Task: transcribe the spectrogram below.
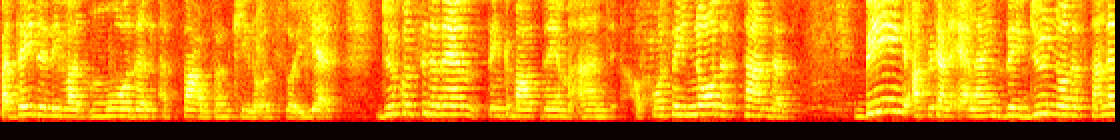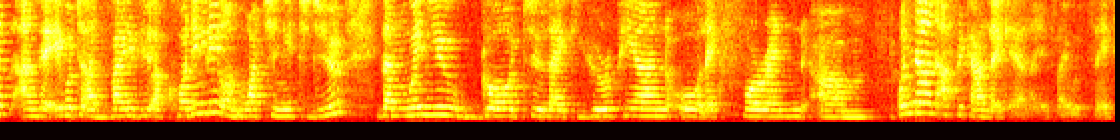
But they delivered more than a thousand kilos. So yes do consider them think about them and of course they know the standards being African Airlines, they do know the standards and they're able to advise you accordingly on what you need to do than when you go to like European or like foreign um, or non-African like airlines, I would say.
